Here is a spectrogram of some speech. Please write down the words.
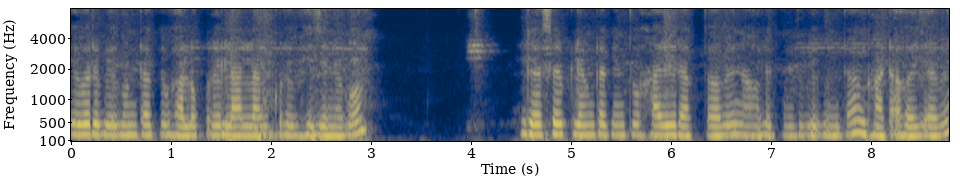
এবারে বেগুনটাকে ভালো করে লাল লাল করে ভেজে নেব। গ্যাসের ফ্লেমটা কিন্তু হাই রাখতে হবে না হলে কিন্তু বেগুনটা ঘাঁটা হয়ে যাবে।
